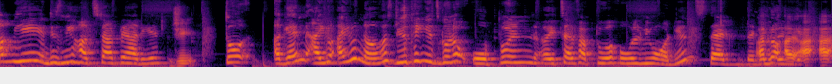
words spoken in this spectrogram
अब ये Disney Hotstar पे आ रही है. G. So again, are you are you nervous? Do you think it's going to open itself up to a whole new audience? That, that I'm you not. didn't I, get? I,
